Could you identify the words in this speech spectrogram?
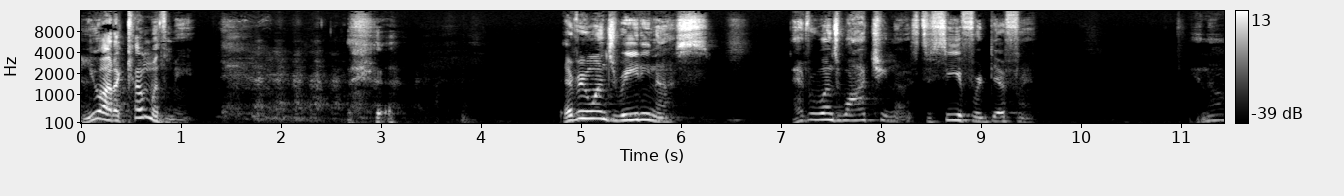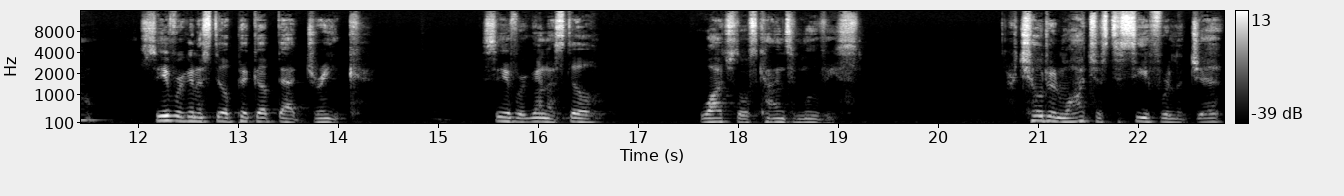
You ought to come with me. Everyone's reading us. Everyone's watching us to see if we're different. You know, see if we're going to still pick up that drink. See if we're going to still watch those kinds of movies. Our children watch us to see if we're legit.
